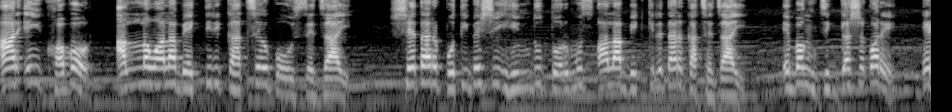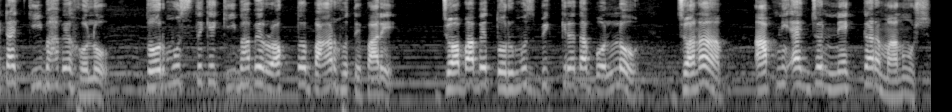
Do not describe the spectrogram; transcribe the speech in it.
আর এই খবর আল্লাহওয়ালা ব্যক্তির কাছেও পৌঁছে যায়। সে তার প্রতিবেশী হিন্দু তরমুজওয়ালা বিক্রেতার কাছে যায় এবং জিজ্ঞাসা করে, এটা কীভাবে হলো? তরমুজ থেকে কীভাবে রক্ত বার হতে পারে? জবাবে তরমুজ বিক্রেতা বলল, জনাব, আপনি একজন নেককার মানুষ।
